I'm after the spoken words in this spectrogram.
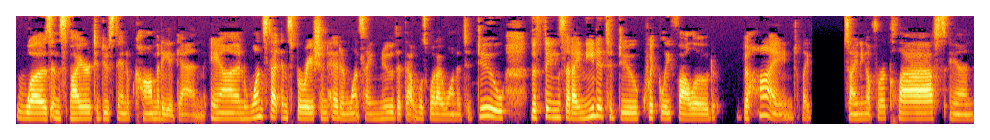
was inspired to do stand up comedy again. And once that inspiration hit and once I knew that that was what I wanted to do, the things that I needed to do quickly followed behind, like signing up for a class and,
